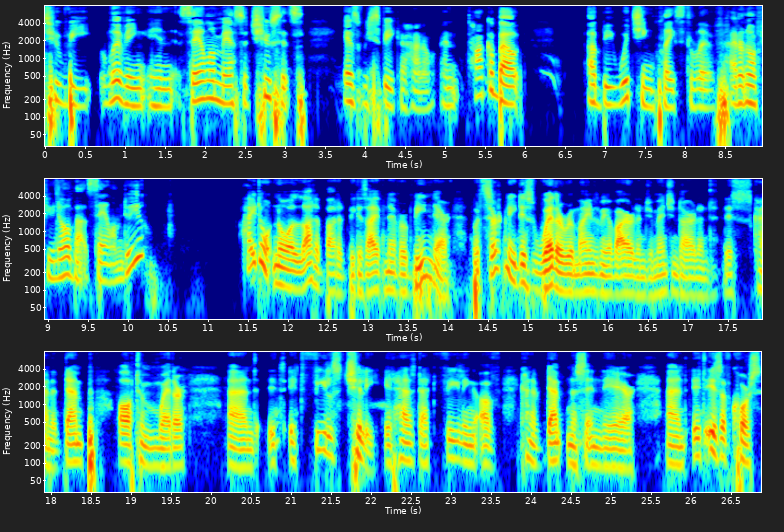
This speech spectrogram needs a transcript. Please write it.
to be living in Salem, Massachusetts as we speak, Ahanu. And talk about a bewitching place to live. I don't know if you know about Salem, do you? I don't know a lot about it because I've never been there, but certainly this weather reminds me of Ireland. You mentioned Ireland, this kind of damp autumn weather, and it it feels chilly. It has that feeling of kind of dampness in the air, and it is of course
